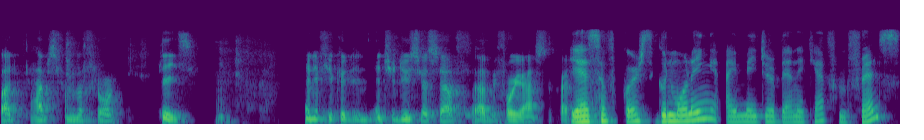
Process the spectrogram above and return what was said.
but perhaps from the floor, please. And if you could introduce yourself uh, before you ask the question. Yes, of course. Good morning. I'm Major Berneke from France.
